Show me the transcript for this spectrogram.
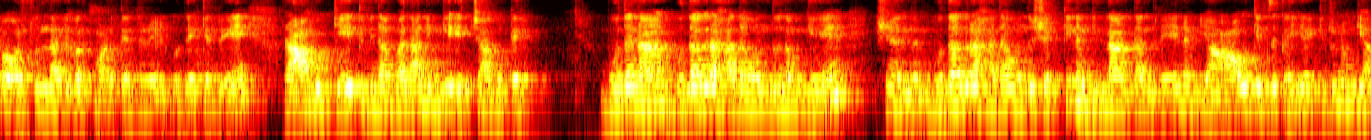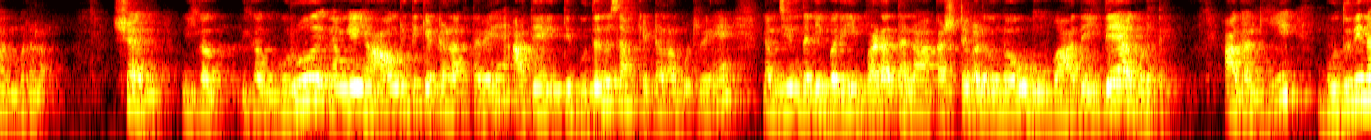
ಪವರ್ಫುಲ್ಲಾಗಿ ವರ್ಕ್ ಮಾಡುತ್ತೆ ಅಂತಲೇ ಹೇಳ್ಬೋದು. ಯಾಕೆಂದರೆ ರಾಹು ಕೇತುವಿನ ಬಲ ನಿಮಗೆ ಹೆಚ್ಚಾಗುತ್ತೆ. ಬುಧನ ಬುಧ ಗ್ರಹದ ಒಂದು ನಮಗೆ ಶ ಬುಧ ಗ್ರಹದ ಒಂದು ಶಕ್ತಿ ನಮಗಿಲ್ಲ ಅಂತಂದರೆ ನಾವು ಯಾವ ಕೆಲಸ ಕೈ ಹಾಕಿದ್ರು ನಮಗೆ ಯಾವ ಬರಲ್ಲ. ಶ ಈಗ ಈಗ ಗುರು ನಮಗೆ ಯಾವ ರೀತಿ ಕೆಟ್ಟವನಾಗ್ತಾರೆ, ಅದೇ ರೀತಿ ಬುಧನೂ ಸಹ ಕೆಟ್ಟವನಾಗ್ಬಿಟ್ರೆ ನಮ್ಮ ಜೀವನದಲ್ಲಿ ಬರೀ ಬಡತನ, ಕಷ್ಟಗಳು, ನೋವು, ಬಾಧೆ ಇದೇ ಆಗ್ಬಿಡುತ್ತೆ. ಹಾಗಾಗಿ ಬುಧುವಿನ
